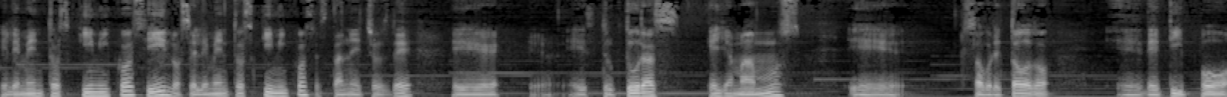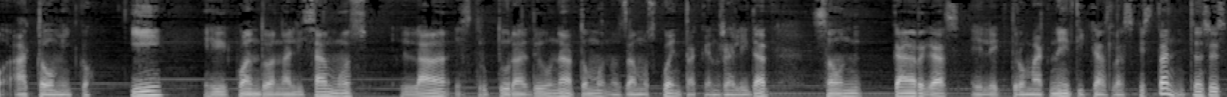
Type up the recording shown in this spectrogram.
elementos químicos y los elementos químicos están hechos de eh, estructuras que llamamos eh, sobre todo eh, de tipo atómico. Y cuando analizamos la estructura de un átomo nos damos cuenta que en realidad son cargas electromagnéticas las que están. Entonces,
